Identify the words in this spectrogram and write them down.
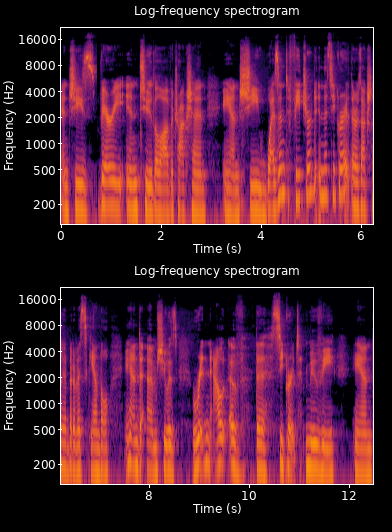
And she's very into the law of attraction. And she wasn't featured in The Secret. There was actually a bit of a scandal. And um, she was written out of the Secret movie and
